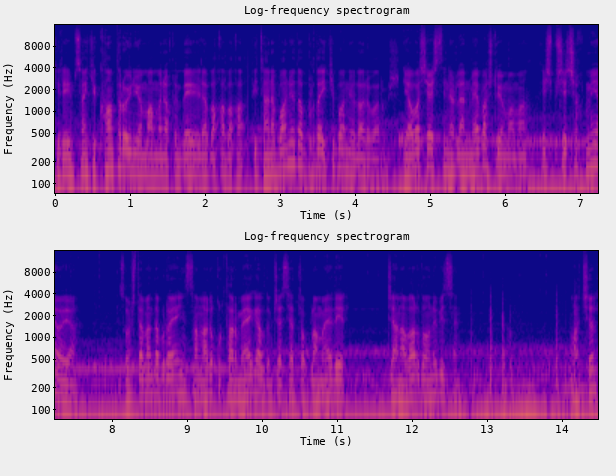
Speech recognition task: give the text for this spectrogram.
Gireyim sanki counter oynuyorum amına koyayım böyle baka baka. Bir tane banyo da burada iki banyoları varmış. Yavaş yavaş sinirlenmeye başlıyorum ama. Hiçbir şey çıkmıyor ya. Sonuçta ben de buraya insanları kurtarmaya geldim. Ceset toplamaya değil. Canavar da onu bilsin. Açıl.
